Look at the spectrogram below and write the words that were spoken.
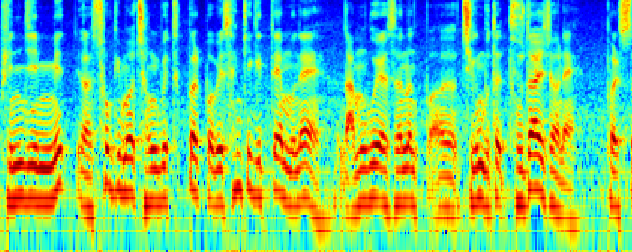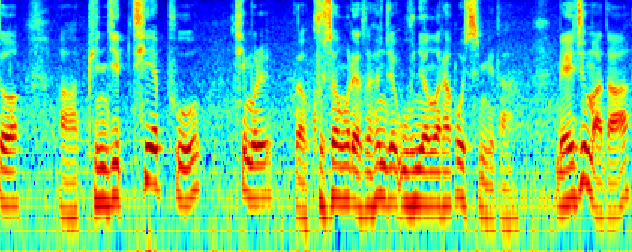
빈집 및 소규모 정비 특별법이 생기기 때문에 남구에서는 어, 지금부터 두 달 전에 벌써 아, 빈집 TF 팀을 어, 구성을 해서 현재 운영을 하고 있습니다. 매주마다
